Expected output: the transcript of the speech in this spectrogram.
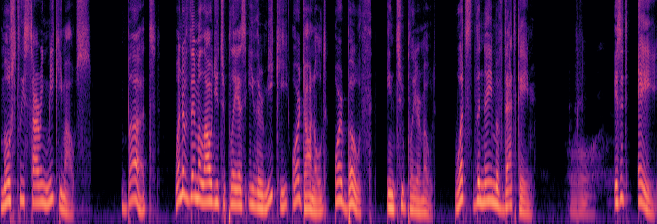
mostly starring Mickey Mouse. But one of them allowed you to play as either Mickey or Donald or both in two player mode. What's the name of that game? Ooh. Is it A.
